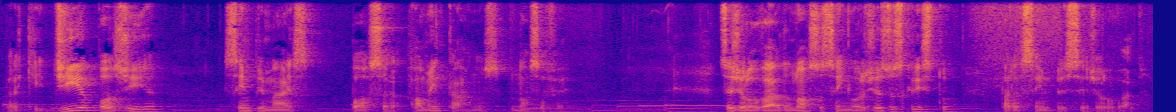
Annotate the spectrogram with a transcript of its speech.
para que dia após dia, sempre mais, possa aumentar-nos nossa fé. Seja louvado nosso Senhor Jesus Cristo, para sempre seja louvado.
